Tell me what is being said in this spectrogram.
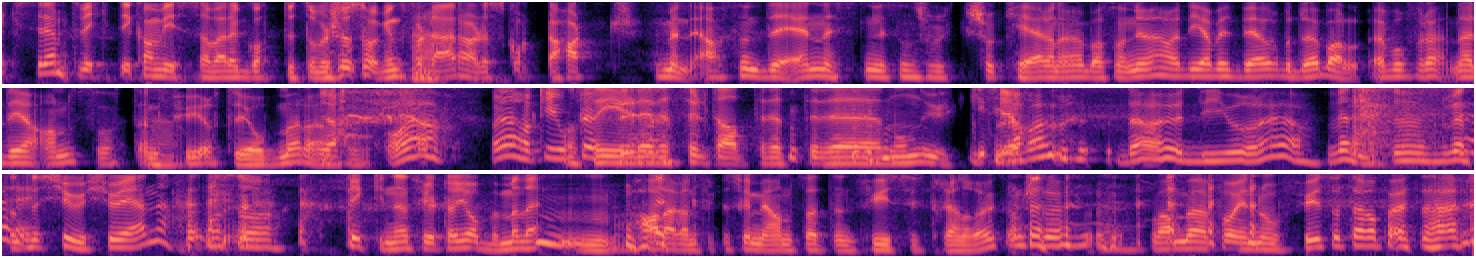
ekstremt viktig, kan vise seg å være godt utover sesongen, for der har det skorta hardt. Men altså, det er nesten litt sånn sjok- sjokkerende. Bare sånn, ja, De har blitt bedre på dødball. Hvorfor det? Nei, De har ansatt en fyr til å jobbe med det. Ja. Å ja. Og jeg har ikke Og så gir det resultater etter eh, noen uker. ja vel. Det er de gjorde det, ja. Vente, vente til 2021, ja. og så fikk hun en fyr til å jobbe med det. Mm, Har en, skal vi ansette en fysisk trener òg, kanskje? Hva med å få inn noen fysioterapeuter her?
